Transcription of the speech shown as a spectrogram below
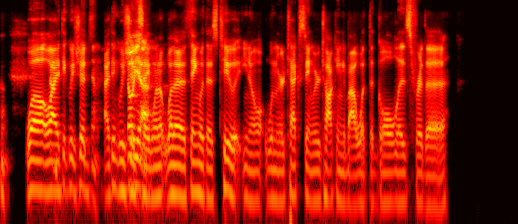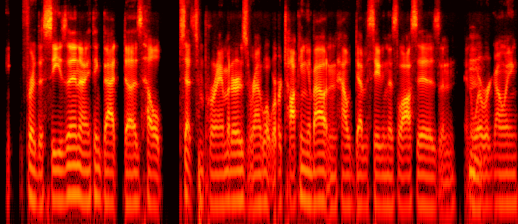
well, I think we should. I think we oh, should oh, yeah. say one one other thing with this too. You know, when we were texting, we were talking about what the goal is for the for the season. And I think that does help set some parameters around what we're talking about and how devastating this loss is and and mm. where we're going.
